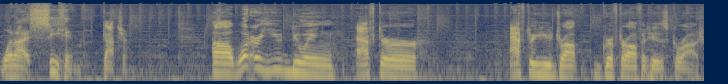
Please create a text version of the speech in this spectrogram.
when I see him. gotcha. Uh, what are you doing after after you drop Grifter off at his garage?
